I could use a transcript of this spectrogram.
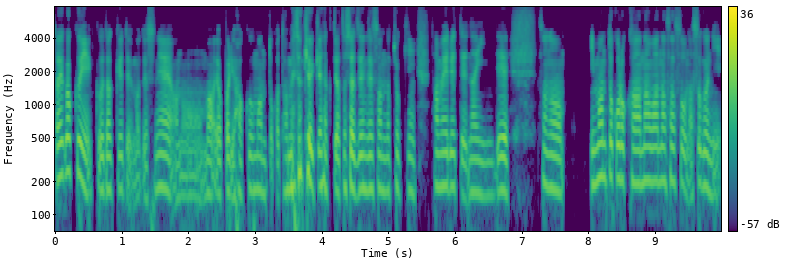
大学院行くだけでもですね、あの、まあやっぱり100万とか貯めなきゃいけなくて、私は全然そんな貯金貯めれてないんで、その、今のところ叶わなさそうな、すぐに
